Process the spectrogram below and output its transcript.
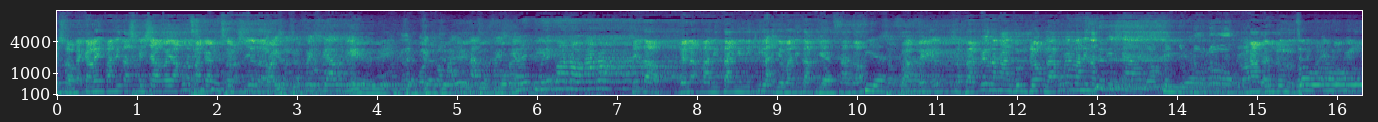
Wis to nek kalih wanita spesial kaya aku nek bangga jos ya to. Spesial iki? Iya, iya, itu spesial? Duwe kono Sik to. Nek wanita ngene iki lak ya wanita biasa to. Iya. Sebabnya Sebabnya orang nganggur dok, lah aku kan wanita spesial. Iya. Nganggur dulu, jadi loro.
